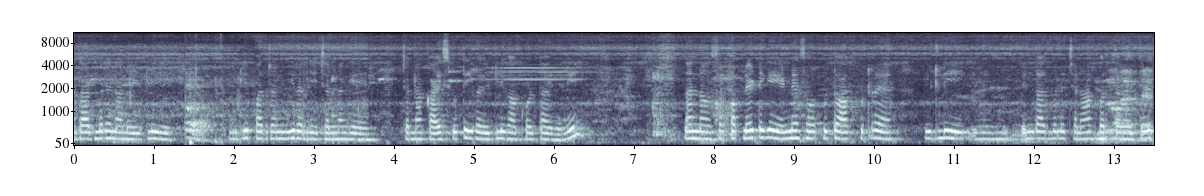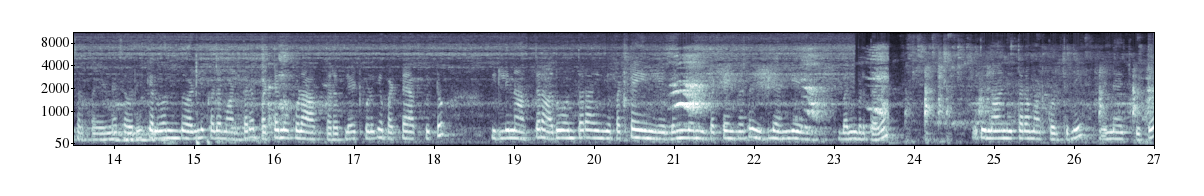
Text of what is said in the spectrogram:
ಅದಾದಮೇಲೆ ನಾನು ಇಡ್ಲಿ ಇಡ್ಲಿ ಪಾತ್ರೆ ನೀರಲ್ಲಿ ಚೆನ್ನಾಗಿ ಚೆನ್ನಾಗಿ ಕಾಯಿಸ್ಬಿಟ್ಟು ಈಗ ಇಡ್ಲಿಗೆ ಹಾಕ್ಕೊಳ್ತಾ ಇದ್ದೀನಿ. ನಾನು ಸ್ವಲ್ಪ ಪ್ಲೇಟಿಗೆ ಎಣ್ಣೆ ಸವರ್ಬಿಟ್ಟು ಹಾಕ್ಬಿಟ್ರೆ ಇಡ್ಲಿ ಬೆಂದಾದಮೇಲೆ ಚೆನ್ನಾಗಿ ಬರ್ತವೆ ಅಂತೇಳಿ ಸ್ವಲ್ಪ ಎಣ್ಣೆ ಸವರಿ. ಕೆಲವೊಂದು ಹಳ್ಳಿ ಕಡೆ ಮಾಡ್ತಾರೆ, ಬಟ್ಟೆನೂ ಕೂಡ ಹಾಕ್ತಾರೆ. ಪ್ಲೇಟ್ಗಳಿಗೆ ಬಟ್ಟೆ ಹಾಕ್ಬಿಟ್ಟು ಇಡ್ಲಿನ ಹಾಕ್ತಾರೆ. ಅದು ಒಂಥರ ಹಿಂಗೆ ಬಟ್ಟೆ ಹಿಂಗೆ ಬೆಂದ್ಮೇಲೆ ಬಟ್ಟೆ ಹಿಂಗಂದ್ರೆ ಇಡ್ಲಿ ಹಂಗೆ ಬಂದುಬಿಡ್ತವೆ. ಇದು ನಾನು ಈ ಥರ ಮಾಡ್ಕೊಳ್ತೀನಿ ಎಣ್ಣೆ ಹಚ್ಬಿಟ್ಟು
